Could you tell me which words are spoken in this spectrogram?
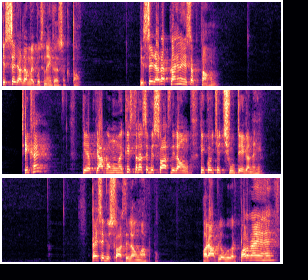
इससे ज़्यादा मैं कुछ नहीं कर सकता हूँ। इससे ज़्यादा कह नहीं सकता हूँ। ठीक है? कि अब क्या कहूँ, मैं किस तरह से विश्वास दिलाऊं कि कोई चीज़ छूटेगा नहीं? कैसे विश्वास दिलाऊं आपको? और आप लोग अगर पढ़ रहे हैं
